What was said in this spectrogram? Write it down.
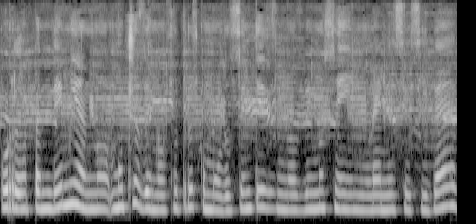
por la pandemia no, muchos de nosotros como docentes nos vimos en la necesidad,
